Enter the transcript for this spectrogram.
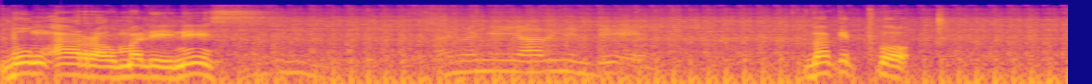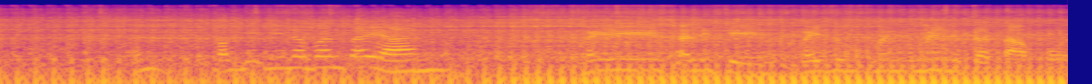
buong araw malinis. Hmm. Ang nangyayari hindi eh. Bakit po? Pag hindi nabantayan, may salisi, may, dum- may, may nagtatapon.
